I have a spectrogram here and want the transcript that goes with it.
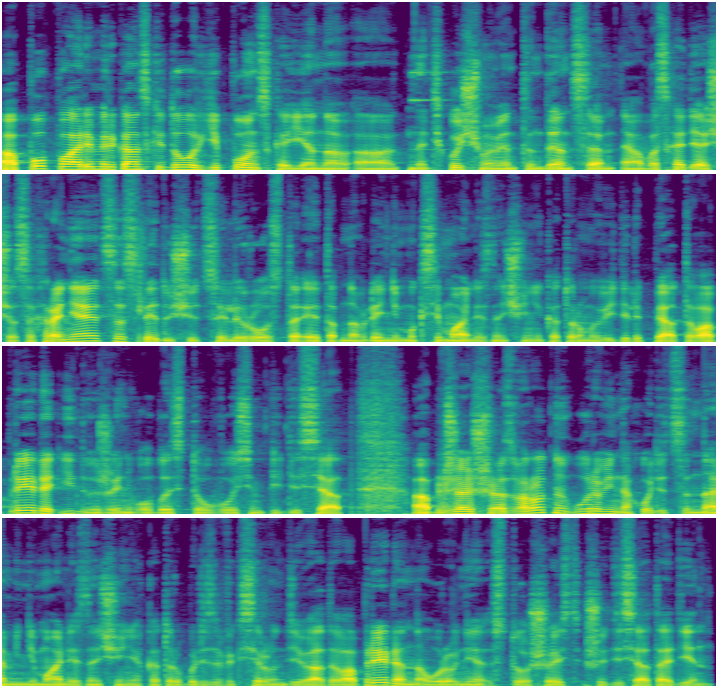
А по паре американский доллар, японская иена а, на текущий момент тенденция а, восходящая сохраняется. Следующие цели роста это обновление максимальных значений, которые мы видели 5 апреля, и движение в область 108.50. А ближайший разворотный уровень находится на минимальных значениях, которые были зафиксированы 9 апреля на уровне 106.61.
